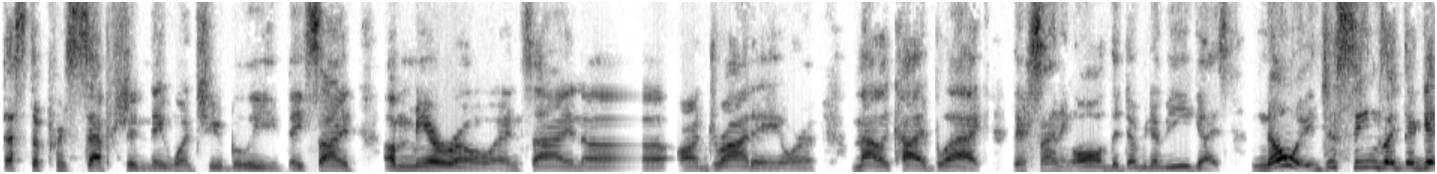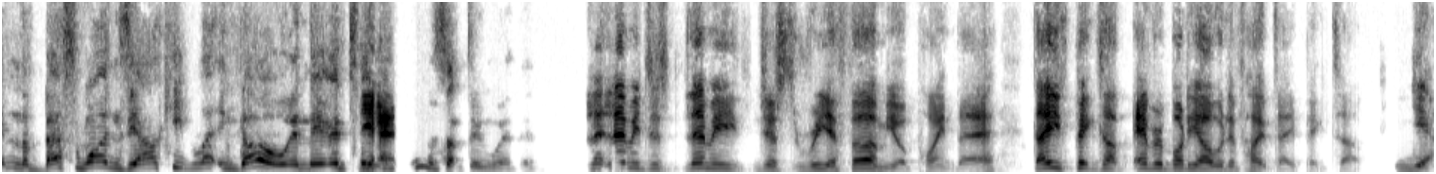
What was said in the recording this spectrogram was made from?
that's the perception they want you to believe. They sign a Miro and sign uh, Andrade or Malachi Black. They're signing all the WWE guys. No, it just seems like they're getting the best ones. Y'all keep letting go, and they're Yeah. doing something with it. Let, let me just let me just reaffirm your point there. They've picked up everybody I would have hoped they picked up. Yeah,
